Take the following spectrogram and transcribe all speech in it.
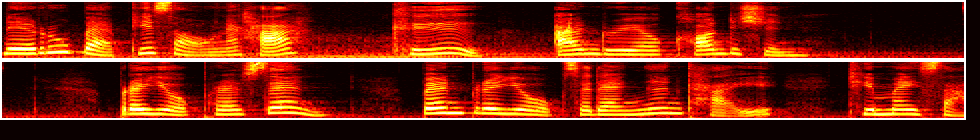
ในรูปแบบที่สองนะคะ คือ unreal condition ประโยค present เป็นประโยคแสดงเงื่อนไขที่ไม่สา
